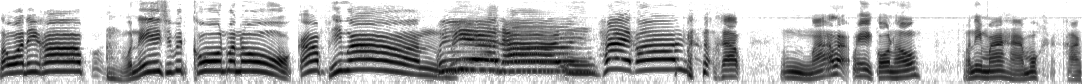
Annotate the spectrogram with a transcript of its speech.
สวัสดีครับ วันนี้ชีวิตโคนวานโนกับทีมงานเมียนายให้ก่อนครับอืมมาละไม่ก่อนเขาวันนี้มาหาหมกขาง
